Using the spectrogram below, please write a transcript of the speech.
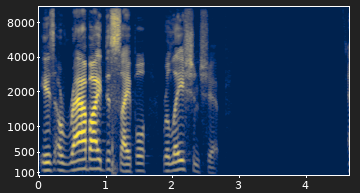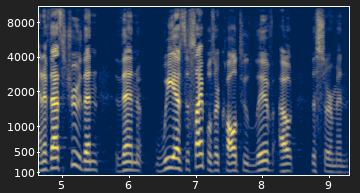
is a rabbi disciple relationship. And if that's true, then, then we as disciples are called to live out the Sermon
